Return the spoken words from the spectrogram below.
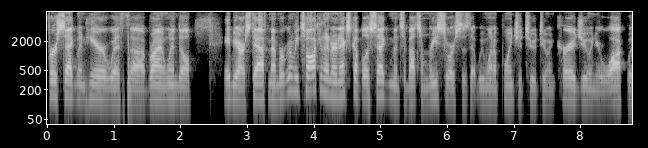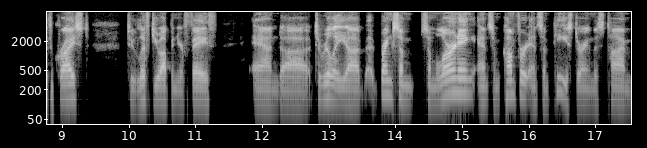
first segment here with uh, Bryan Windle, ABR staff member. We're going to be talking in our next couple of segments about some resources that we want to point you to to encourage you in your walk with Christ, to lift you up in your faith, and uh, to really uh, bring some some learning and some comfort and some peace during this time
